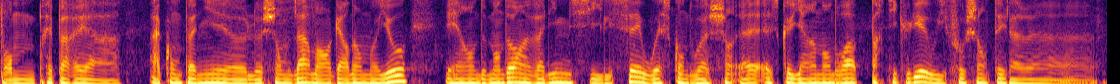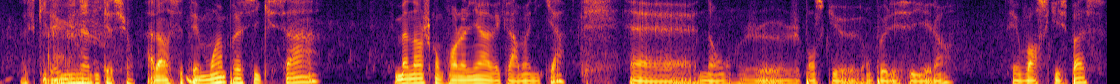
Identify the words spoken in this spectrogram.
pour me préparer à accompagner euh, le chant de l'arbre en regardant Moyo et en demandant à Valim s'il sait où est-ce qu'on doit euh, Est-ce qu'il y a un endroit particulier où il faut chanter là Est-ce qu'il a eu une indication Alors c'était moins précis que ça. Maintenant je comprends le lien avec l'harmonica. Euh, non, je, je pense qu'on peut l'essayer là et voir ce qui se passe.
